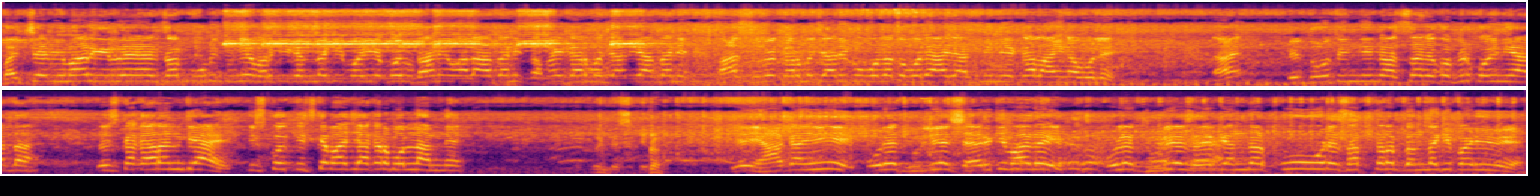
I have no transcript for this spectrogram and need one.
बच्चे बीमार गिर रहे हैं सब पूरी दुनिया भर की गंदगी पड़ी है कोई उठाने वाला आता नहीं सफ़ाई कर्मचारी आता नहीं। आज सुबह कर्मचारी को बोला तो बोले आज आदमी नहीं कल आएगा बोले। हैं? फिर दो तीन दिन रास्ता देखो फिर कोई नहीं आता। तो इसका कारण क्या है? किसको किसके पास जाकर बोलना हमने? ये यहाँ का ही पूरे धुलिया शहर की बात है। पूरे धुलिया शहर के अंदर पूरे सब तरफ गंदगी पड़ी हुई है।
